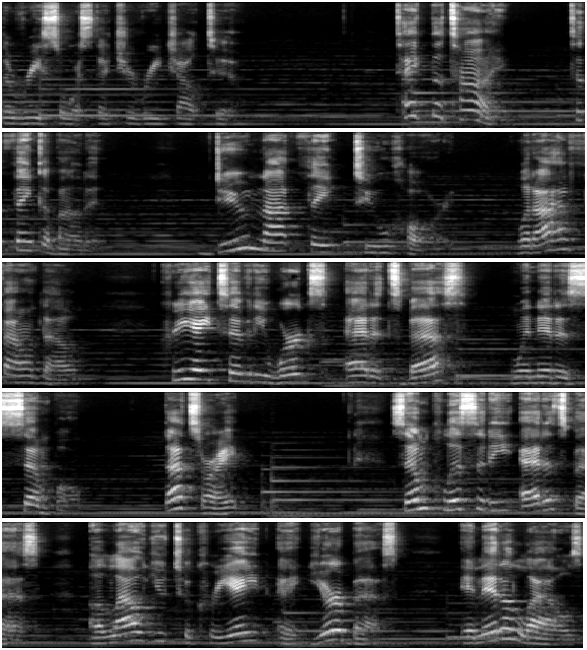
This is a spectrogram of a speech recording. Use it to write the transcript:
the resource that you reach out to. Take the time to think about it. Do not think too hard. What I have found out Creativity works at its best when it is simple. That's right. Simplicity at its best allow you to create at your best, and it allows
